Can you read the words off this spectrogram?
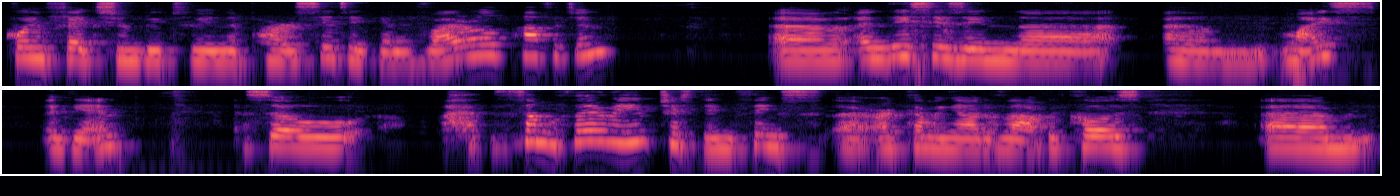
co-infection between a parasitic and a viral pathogen. Uh, and this is in uh, um, mice again. So some very interesting things uh, are coming out of that because um,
